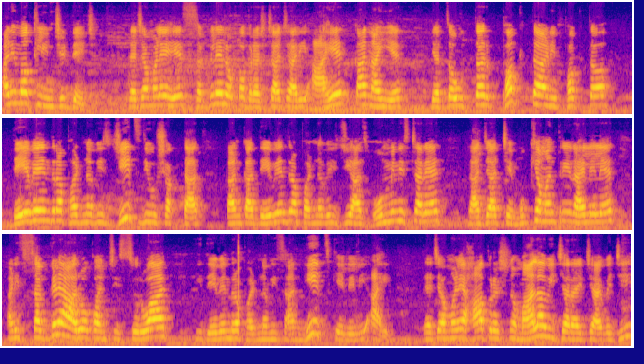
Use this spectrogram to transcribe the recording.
आणि मग क्लीन चिट द्यायची. त्याच्यामुळे हे सगळे लोक भ्रष्टाचारी आहेत का नाही आहेत याचं उत्तर फक्त आणि फक्त देवेंद्र फडणवीस जीच देऊ शकतात कारण का देवेंद्र फडणवीस जी आज होम मिनिस्टर आहेत राज्याचे मुख्यमंत्री राहिलेले आहेत आणि सगळ्या आरोपांची सुरुवात ही देवेंद्र फडणवीसांनीच केलेली आहे. त्याच्यामुळे हा प्रश्न मला विचारायच्या ऐवजी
